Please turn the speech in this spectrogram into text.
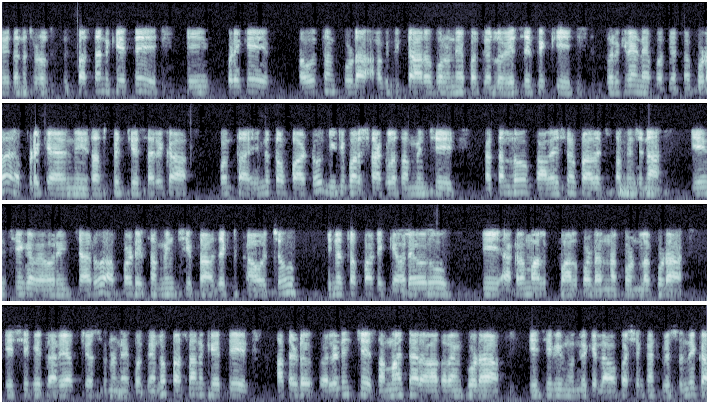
లేదని చూడాల్సింది ప్రస్తుతానికి అయితే ఈ ఇప్పటికే ప్రభుత్వం కూడా అవినీతి ఆరోపణల నేపథ్యంలో ఏసీపీకి దొరికిన నేపథ్యంలో కూడా ఇప్పటికే ఆయన్ని సస్పెండ్ చేశారు. ఇక కొంత ఇన్నుతో పాటు నీటిపారుదల శాఖలకు సంబంధించి గతంలో కాళేశ్వరం ప్రాజెక్టు సంబంధించిన ఏఎన్సీగా వ్యవహరించారు. అప్పటికి సంబంధించి ప్రాజెక్ట్ కావచ్చు ఇందుతో పాటు ఎవరెవరు ఈ అక్రమాలకు పాల్పడన్న కొండలో కూడా ఏసీబీ దర్యాప్తు చేస్తున్న నేపథ్యంలో ప్రస్తుతానికైతే అతడు వెల్లడించే సమాచార ఆధారం కూడా ఏసీబీ ముందుకెళ్ళే అవకాశం కనిపిస్తుంది. ఇక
